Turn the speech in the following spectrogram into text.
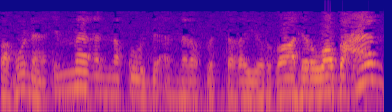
فهنا إما أن نقول بأن لفظ التغير ظاهر وضعا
